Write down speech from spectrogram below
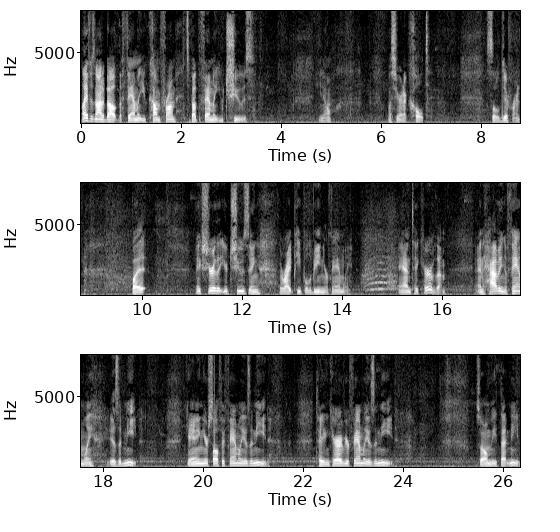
life is not about the family you come from, it's about the family you choose. You know, unless you're in a cult, it's a little different. But make sure that you're choosing the right people to be in your family and take care of them. And having a family is a need. Gaining yourself a family is a need. Taking care of your family is a need. So meet that need.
